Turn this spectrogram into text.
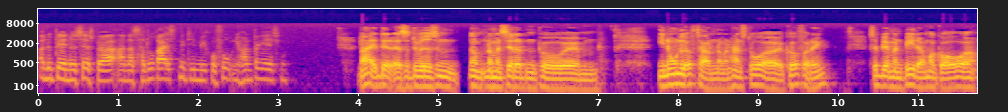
Og nu bliver jeg nødt til at spørge, Anders, har du rejst med din mikrofon i håndbagagen? Nej, det, altså du ved sådan, når, når man sætter den på, øhm, i nogle lufthavne, når man har en stor øh, kuffert, ikke? Så bliver man bedt om at gå over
